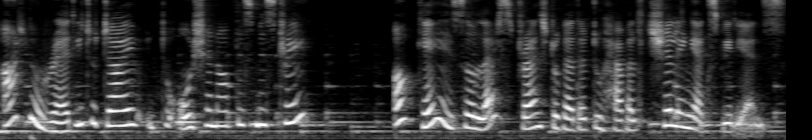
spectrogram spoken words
Are you ready to dive into ocean of this mystery? Okay, so let's trench together to have a chilling experience.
